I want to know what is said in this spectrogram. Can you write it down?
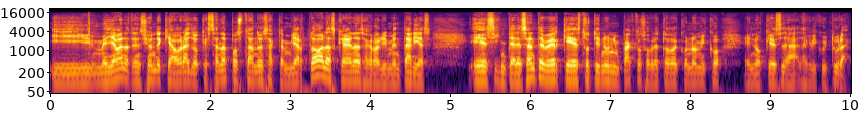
y me llama la atención de que ahora lo que están apostando es a cambiar todas las cadenas agroalimentarias. Es interesante ver que esto tiene un impacto sobre todo económico en lo que es la, agricultura.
